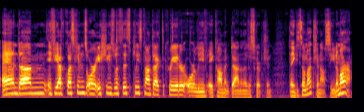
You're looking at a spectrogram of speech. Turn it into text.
And um, if you have questions or issues with this, please contact the creator or leave a comment down in the description. Thank you so much and I'll see you tomorrow.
